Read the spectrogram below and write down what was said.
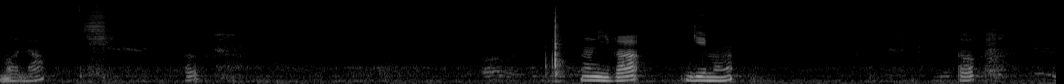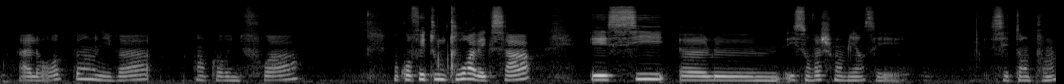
Voilà. On y va gaiement. Hop. Alors hop, on y va encore une fois. Donc on fait tout le tour avec ça. Et si euh, le... Ils sont vachement bien ces, ces tampons.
